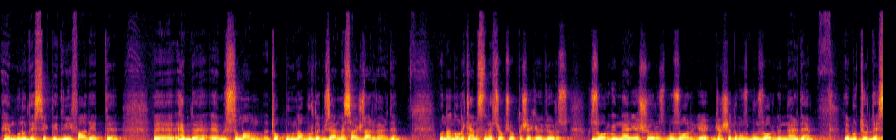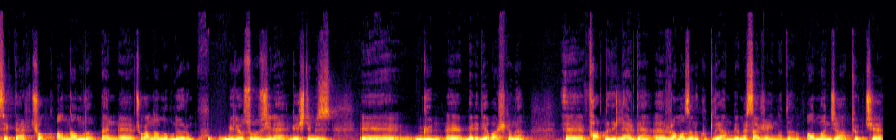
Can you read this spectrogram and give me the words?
hem bunu desteklediğini ifade etti. E, hem de e, Müslüman toplumuna burada güzel mesajlar verdi. Bundan dolayı kendisine çok çok teşekkür ediyoruz. Zor günler yaşıyoruz. Bu zor yaşadığımız bu zor günlerde e, bu tür destekler çok anlamlı. Ben e, çok anlamlı buluyorum. Biliyorsunuz yine geçtiğimiz e, gün belediye başkanı farklı dillerde Ramazan'ı kutlayan bir mesaj yayınladı. Almanca, Türkçe,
